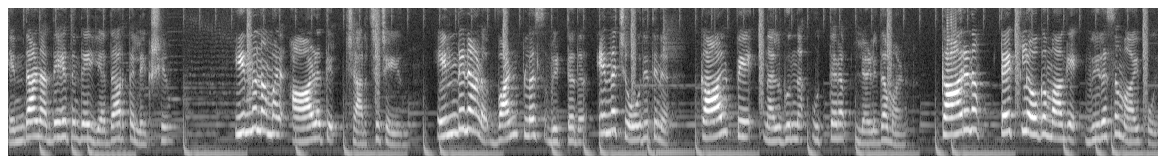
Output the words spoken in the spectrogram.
എന്താണ് അദ്ദേഹത്തിന്റെ യഥാർത്ഥ ലക്ഷ്യം? ഇന്ന് നമ്മൾ ആഴത്തിൽ ചർച്ച ചെയ്യുന്നു. എന്തിനാണ് വൺ പ്ലസ് വിട്ടത് എന്ന ചോദ്യത്തിന് കാൽ പേ നൽകുന്ന ഉത്തരം ലളിതമാണ്. കാരണം ടെക് ലോകമാകെ വിരസമായി പോയി.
